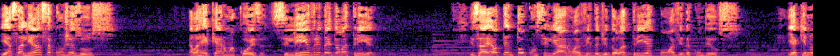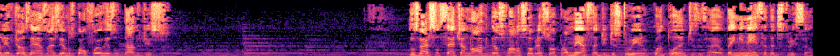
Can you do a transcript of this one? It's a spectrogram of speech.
E essa aliança com Jesus, ela requer uma coisa: se livre da idolatria. Israel tentou conciliar uma vida de idolatria com a vida com Deus. E aqui no livro de Oséias nós vemos qual foi o resultado disso. Dos versos 7 a 9, Deus fala sobre a sua promessa de destruir o quanto antes Israel, da iminência da destruição.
